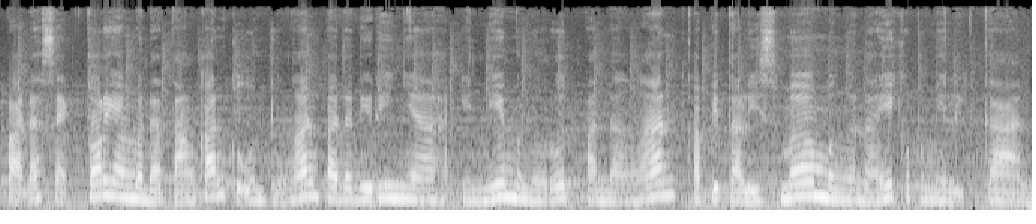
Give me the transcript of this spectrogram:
pada sektor yang mendatangkan keuntungan pada dirinya. Ini menurut pandangan kapitalisme mengenai kepemilikan.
